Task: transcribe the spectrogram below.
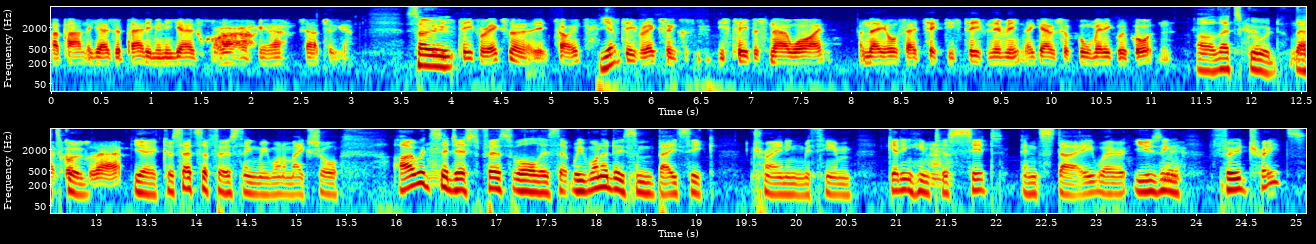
my partner goes to pat him and he goes, "Wow," you know, starts to go. So His teeth are excellent. uh, Sorry, Yep. his teeth are excellent because his teeth are snow white, and they also checked his teeth and everything. They gave us a full medical report, and oh, that's good. That's good. that. Yeah, because that's the first thing we want to make sure. I would mm. suggest, first of all, is that we want to do some basic training with him, getting him to mm. sit and stay. We're using food treats,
